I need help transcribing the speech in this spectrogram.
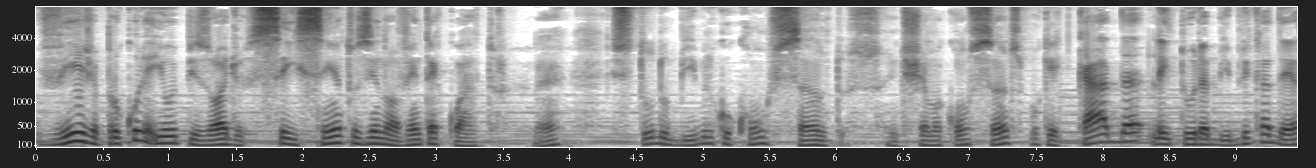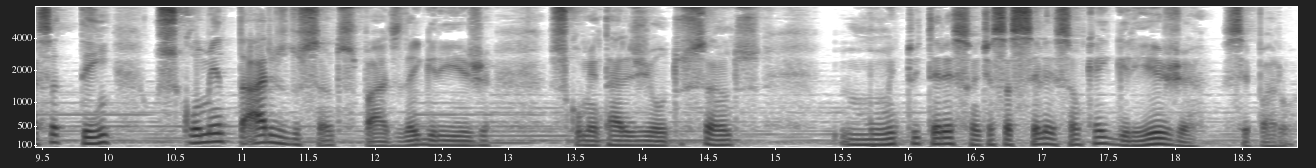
veja, procure aí o episódio 694 né? Estudo bíblico com os santos. A gente chama com os santos porque cada leitura bíblica dessa tem os comentários dos santos padres da igreja, os comentários de outros santos. Muito interessante essa seleção que a igreja separou.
